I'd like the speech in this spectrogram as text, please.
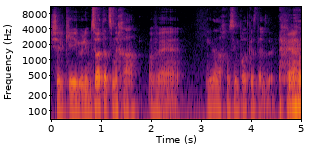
של כאילו, למצוא את עצמך, והנה אנחנו עושים פודקאסט על זה. כן.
